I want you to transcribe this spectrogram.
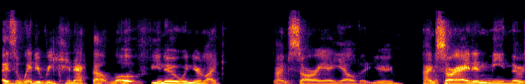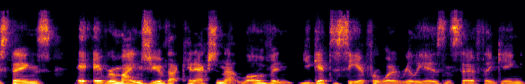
is a way to reconnect that love, you know, when you're like, I'm sorry I yelled at you. I'm sorry, I didn't mean those things. It, it reminds you of that connection, that love, and you get to see it for what it really is instead of thinking,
